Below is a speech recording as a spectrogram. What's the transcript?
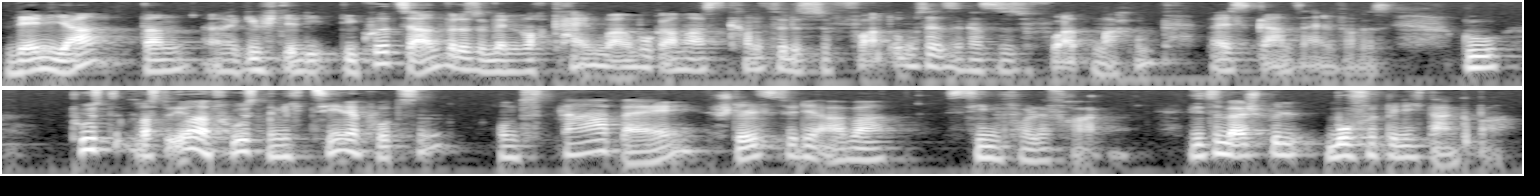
Wenn ja, dann äh, gebe ich dir die, die kurze Antwort. Also wenn du noch kein Morgenprogramm hast, kannst du das sofort umsetzen, kannst du das sofort machen, weil es ganz einfach ist. Du tust, was du immer tust, nämlich Zähne putzen Und dabei stellst du dir aber sinnvolle Fragen. Wie zum Beispiel, wofür bin ich dankbar?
